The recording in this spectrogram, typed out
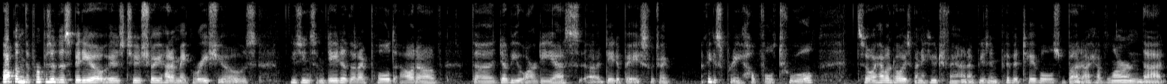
Welcome. The purpose of this video is to show you how to make ratios using some data that I pulled out of the WRDS uh, database, which I, I think is a pretty helpful tool. So I haven't always been a huge fan of using pivot tables, but I have learned that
